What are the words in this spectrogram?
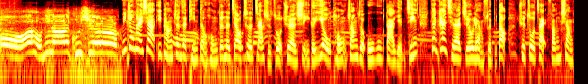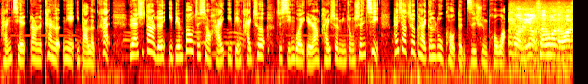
Oh. 好你呐，你开车了。民众拍下一旁正在停等红灯的轿车驾驶座，居然是一个幼童，张着无辜大眼睛，但看起来只有两岁不到，却坐在方向盘前，让人看了捏一把冷汗。原来是大人一边抱着小孩一边开车，这行为也让拍摄民众生气，拍下车牌跟路口等资讯破网。如果你有车祸的话，直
